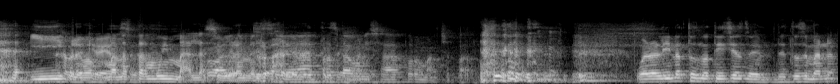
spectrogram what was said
y van a estar muy malas seguramente. Probablemente protagonizada por Omar Chaparro. Bueno, Lino, tus noticias de, de esta semana.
